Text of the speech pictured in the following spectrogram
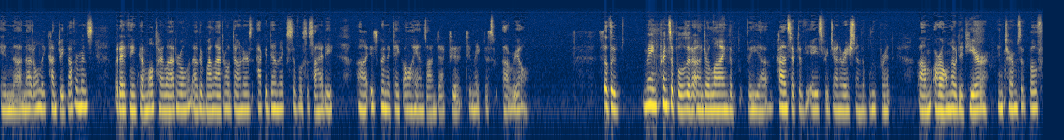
in uh, not only country governments, but I think uh, multilateral and other bilateral donors, academics, civil society uh, is going to take all hands on deck to, to make this uh, real. So the main principles that are underlying the, the uh, concept of the AIDS free generation and the blueprint um, are all noted here in terms of both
